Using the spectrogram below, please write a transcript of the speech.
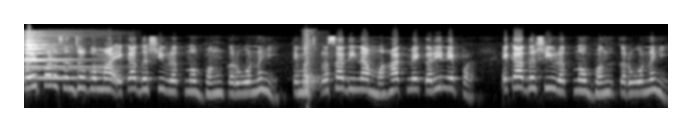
કોઈ પણ સંજોગોમાં એકાદશી વ્રતનો ભંગ કરવો નહીં. તેમજ પ્રસાદીના મહાત્મ્ય કરીને પણ એકાદશી વ્રતનો ભંગ કરવો નહીં.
